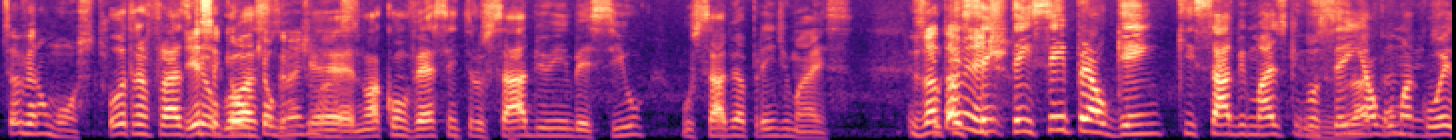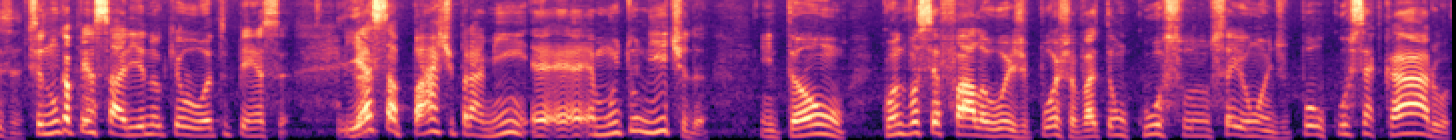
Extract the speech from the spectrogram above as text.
você vai virar um monstro. Outra frase Esse que eu é gosto, que é o grande que é, numa conversa entre o sábio e o imbecil, o sábio aprende mais. Exatamente. Porque sem, tem sempre alguém que sabe mais do que você Exatamente. em alguma coisa. Você nunca pensaria no que o outro pensa. Exato. E essa parte, para mim, é, é, é muito nítida. Então, quando você fala hoje, poxa, vai ter um curso não sei onde, pô, o curso é caro,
